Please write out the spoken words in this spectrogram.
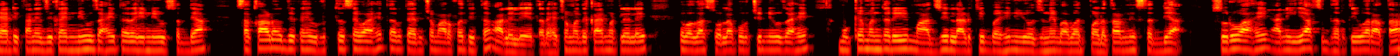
या ठिकाणी जी काही न्यूज आहे तर ही न्यूज सध्या सकाळ जे काही वृत्तसेवा आहे तर त्यांच्या मार्फत इथं आलेली आहे. तर ह्याच्यामध्ये काय म्हटलेलं आहे तर बघा सोलापूरची न्यूज आहे. मुख्यमंत्री माझी लाडकी बहीण योजनेबाबत पडताळणी सध्या सुरू आहे आणि याच धर्तीवर आता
